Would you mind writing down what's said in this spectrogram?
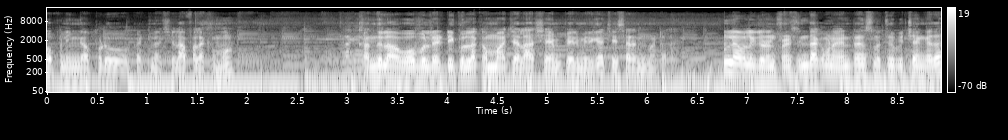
ఓపెనింగ్ అప్పుడు కట్టిన శిలాఫలకము. కందుల ఓబుల్ రెడ్డి గుల్లకమ్మ జలాశయం పేరు మీదుగా చేశారనమాట లెవెల్కి చూడండి ఫ్రెండ్స్ ఇందాక మనం ఎంట్రన్స్లో చూపించాం కదా.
